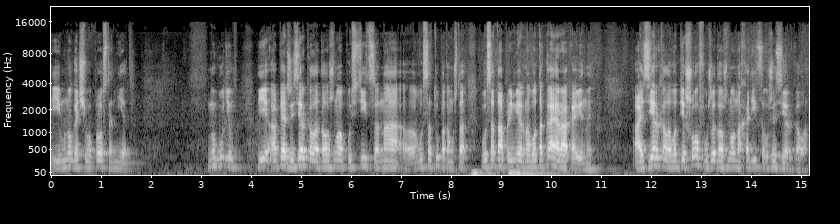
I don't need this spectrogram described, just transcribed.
и много чего просто нет. Ну, будем и опять же зеркало должно опуститься на э, высоту, потому что высота примерно вот такая раковины. А зеркало, вот дешев, уже должно находиться уже зеркало.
